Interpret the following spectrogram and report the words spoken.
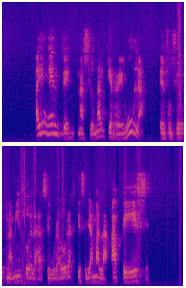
Hay un ente nacional que regula el funcionamiento de las aseguradoras que se llama la APS,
